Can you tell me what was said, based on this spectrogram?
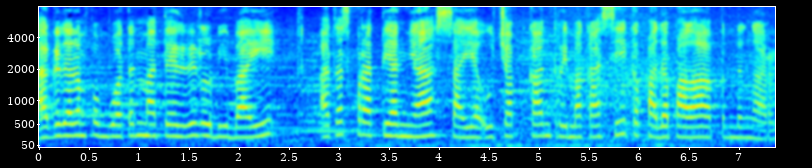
agar dalam pembuatan materi lebih baik. Atas perhatiannya, saya ucapkan terima kasih kepada para pendengar.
